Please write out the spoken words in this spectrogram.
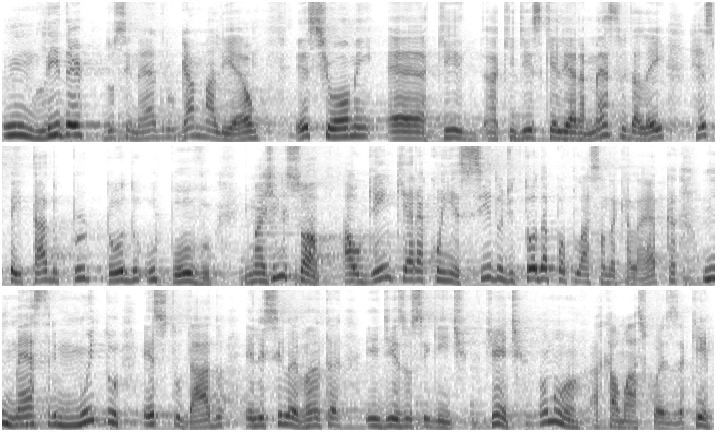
um líder do Sinédrio, Gamaliel. Este homem é, que aqui diz que ele era mestre da lei, respeitado por todo o povo. Imagine só, alguém que era conhecido de toda a população daquela época, um mestre muito estudado, ele se levanta e diz o seguinte: gente, vamos acalmar as coisas aqui.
